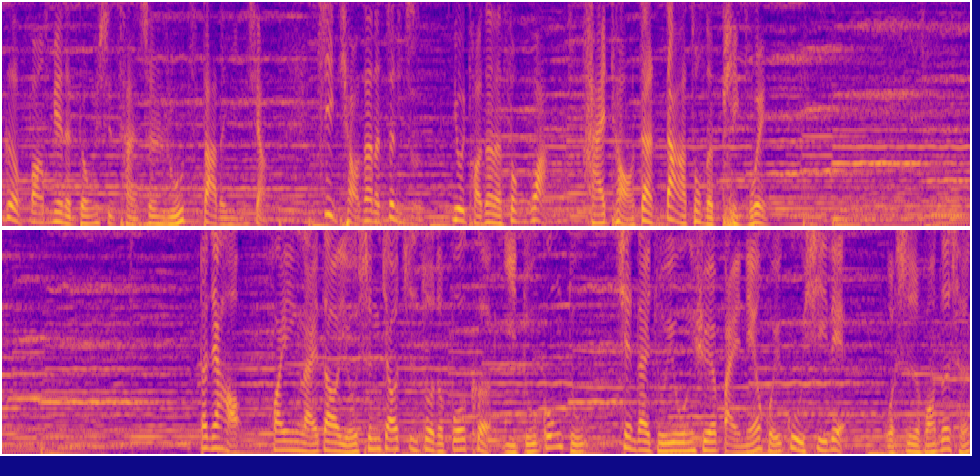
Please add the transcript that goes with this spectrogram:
个方面的东西产生如此大的影响，既挑战了政治，又挑战了风化，还挑战大众的品味。大家好，欢迎来到由深交制作的播客《以读攻读：现代主义文学百年回顾》系列。我是黄泽成。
